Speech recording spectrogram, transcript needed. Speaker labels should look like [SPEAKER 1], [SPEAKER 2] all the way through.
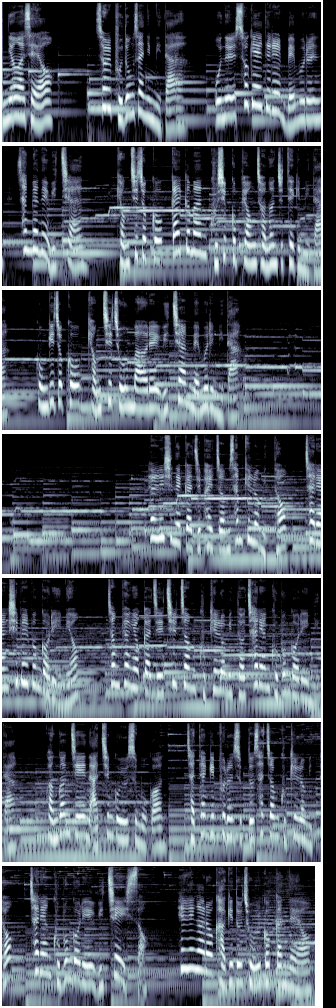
[SPEAKER 1] 안녕하세요. 솔 부동산입니다. 오늘 소개해드릴 매물은 상면에 위치한 경치 좋고 깔끔한 99평 전원주택입니다. 공기 좋고 경치 좋은 마을에 위치한 매물입니다. 현리 시내까지 8.3km, 차량 11분 거리이며 청평역까지 7.9km 차량 9분 거리입니다. 관광지인 아침고요수목원, 자탄기 푸른 숲도 4.9km, 차량 9분 거리에 위치해 있어 힐링하러 가기도 좋을 것 같네요.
